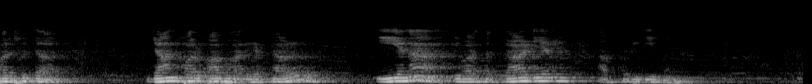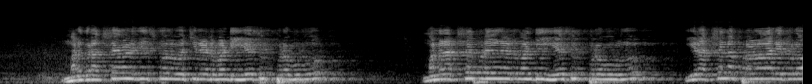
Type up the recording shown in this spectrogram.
పరిశుద్ధ జాన్ పాల్ పాప గారు చెప్తాడు ఈయన ఈ was the guardian of the redeemer. మనకు రక్షణను తీసుకొని వచ్చినటువంటి యేసు ప్రభువు మన రక్షకుడైనటువంటి యేసు ప్రభువును ఈ రక్షణ ప్రణాళికలో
